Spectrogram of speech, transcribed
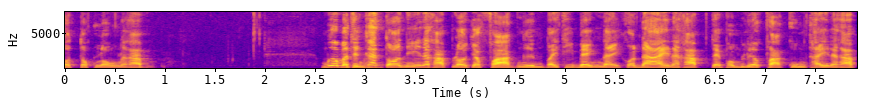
กดตกลงนะครับ เมื่อมาถึงขั้นตอนนี้นะครับ เราจะฝากเงินไปที่แบงก์ไหนก็ได้นะครับ แต่ผมเลือกฝากกรุงไทยนะครับ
